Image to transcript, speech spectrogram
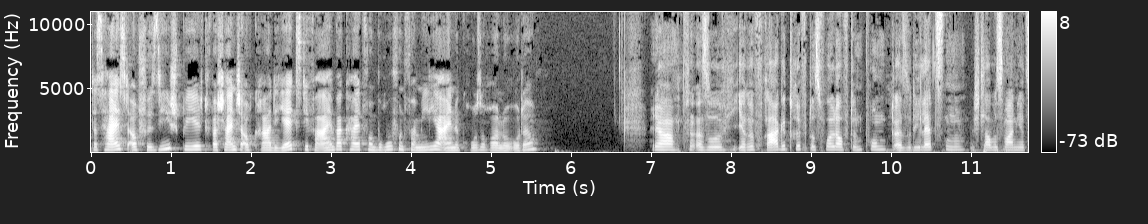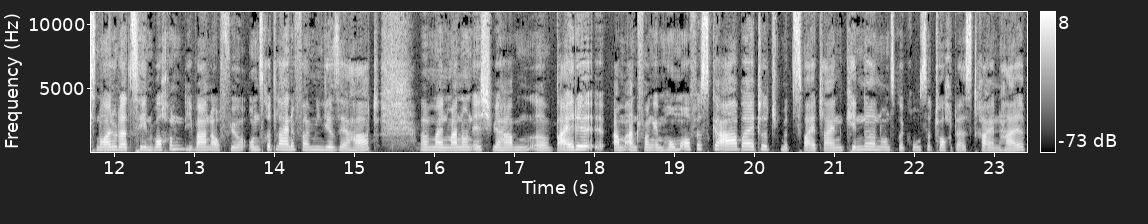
Das heißt, auch für Sie spielt wahrscheinlich auch gerade jetzt die Vereinbarkeit von Beruf und Familie eine große Rolle, oder? Ja, also Ihre Frage trifft es voll auf den Punkt. Also die letzten, ich glaube, es waren jetzt neun oder zehn Wochen, die waren auch für unsere kleine Familie sehr hart. Äh, mein Mann und ich, wir haben äh, beide äh, am Anfang im Homeoffice gearbeitet mit zwei kleinen Kindern. Unsere große Tochter ist dreieinhalb,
